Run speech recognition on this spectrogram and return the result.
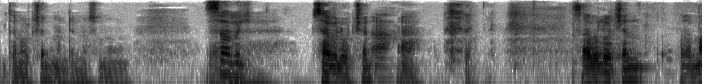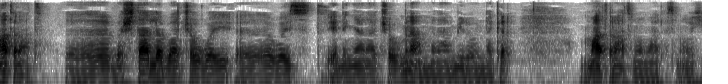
እንትኖችን ምንድነው ስሙ? ሰብል። ሰብሎችን ሰብሎችን ማጥናት በሽታ አለባቸው ወይ ወይስ ጤነኛ ናቸው ምናም ምናም የሚለውን ነገር ማጥናት ነው ማለት ነው። ይሄ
